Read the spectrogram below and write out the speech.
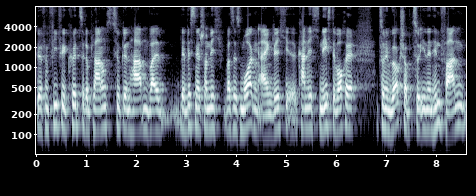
dürfen viel, viel kürzere Planungszyklen haben, weil wir wissen ja schon nicht, was ist morgen eigentlich. Äh, kann ich nächste Woche zu einem Workshop zu Ihnen hinfahren?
